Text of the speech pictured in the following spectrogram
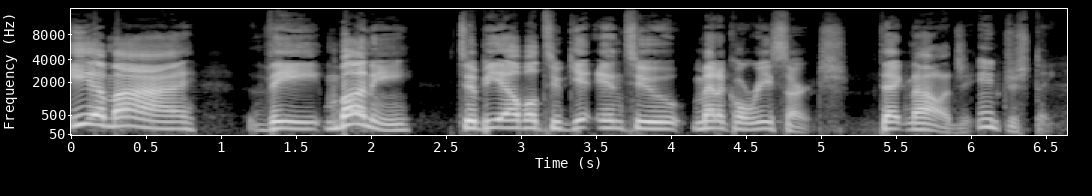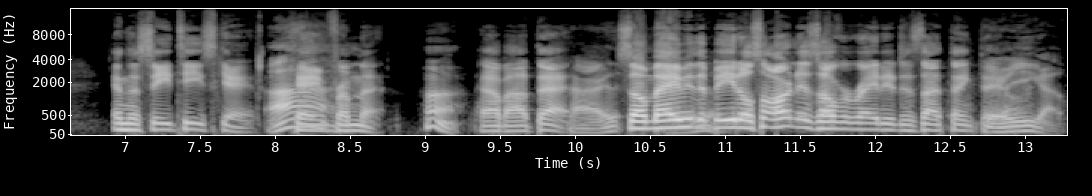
EMI the money to be able to get into medical research technology. Interesting. And the CT scan Ah. came from that. Huh. How about that? Right. So maybe the Beatles aren't as overrated as I think they There are. There you go.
